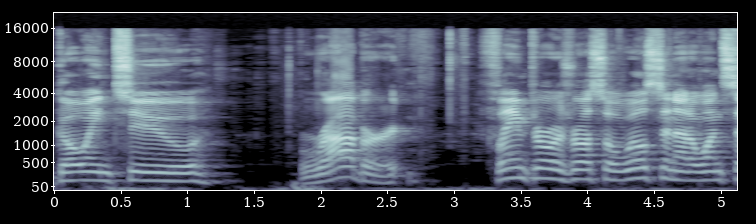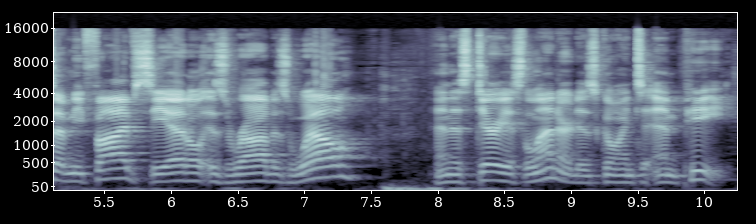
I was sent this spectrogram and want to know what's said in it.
going to Robert. Flamethrowers Russell Wilson out of 175. Seattle is Rob as well. And this Darius Leonard is going to MP.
